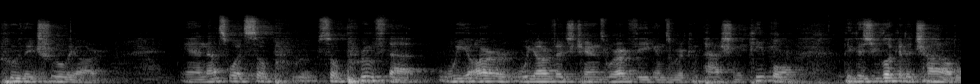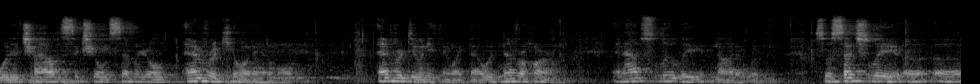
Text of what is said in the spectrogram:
who they truly are. And that's what's so, so proof that we are, we are vegetarians, we are vegans, we're compassionate people, because you look at a child, would a child, a six-year-old, seven-year-old, ever kill an animal? Ever do anything like that? Would never harm. And absolutely not, it wouldn't. So essentially, uh, uh,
